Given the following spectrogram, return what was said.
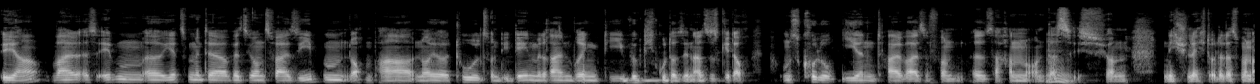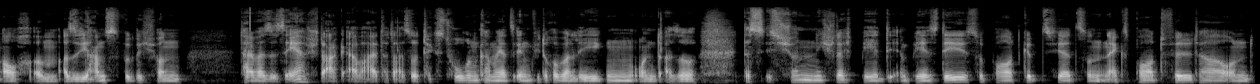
Ja, weil es eben äh, jetzt mit der Version 2.7 noch ein paar neue Tools und Ideen mit reinbringt, die wirklich gut aussehen. Also es geht auch ums Kolorieren teilweise von äh, Sachen und das Hm. ist schon nicht schlecht. Oder dass man auch, ähm, also die haben es wirklich schon teilweise sehr stark erweitert. Also Texturen kann man jetzt irgendwie drüber legen und also das ist schon nicht schlecht. PSD-Support gibt's jetzt und einen Exportfilter und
